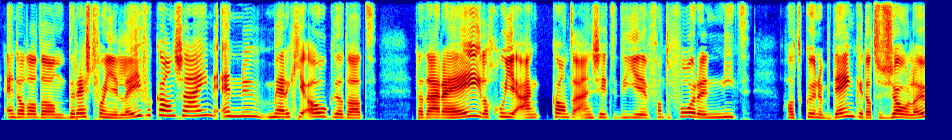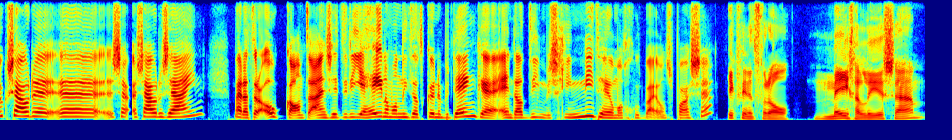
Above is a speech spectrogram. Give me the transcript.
en dat dat dan de rest van je leven kan zijn. En nu merk je ook dat, dat, dat daar hele goede kanten aan zitten die je van tevoren niet had kunnen bedenken dat ze zo leuk zouden, eh, zou- zouden zijn. Maar dat er ook kanten aan zitten die je helemaal niet had kunnen bedenken en dat die misschien niet helemaal goed bij ons passen. Ik vind het vooral mega leerzaam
